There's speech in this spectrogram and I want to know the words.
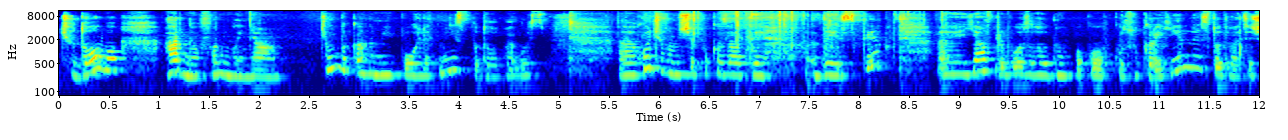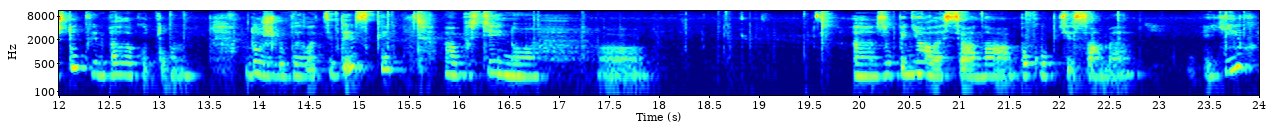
Чудово, гарне оформлення тюбика, на мій погляд, мені сподобалось. Е, Хочу вам ще показати диски. Е, Я привозила одну упаковку з України, 120 штук від Cotton. Дуже любила ці диски. Е, Постійно е, зупинялася на покупці саме їх.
